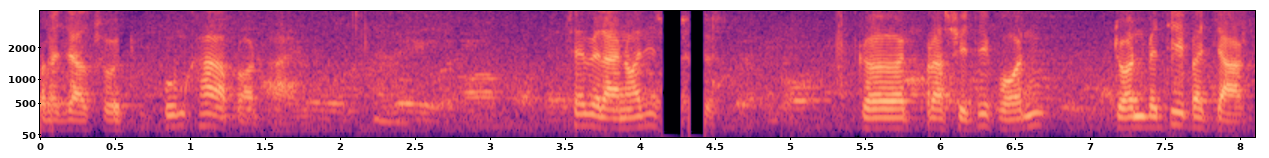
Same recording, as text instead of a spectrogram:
ประหยัดสุดคุ้มค่าปลอดภัย ใช้เวลาน้อยที่สุด เกิดประสิทธิผลจนเป็นที่ประจักษ์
